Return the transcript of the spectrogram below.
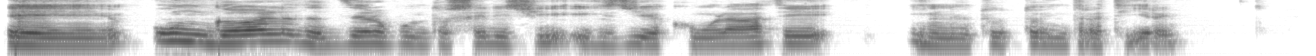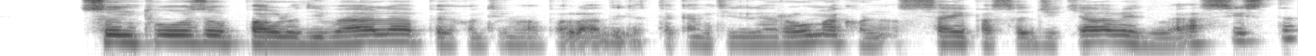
E un gol da 0.16 XG accumulati in tutto in tre tiri. Sontuoso Paolo Dybala, per continuare a parlare degli attaccanti della Roma, con 6 passaggi chiave e 2 assist.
